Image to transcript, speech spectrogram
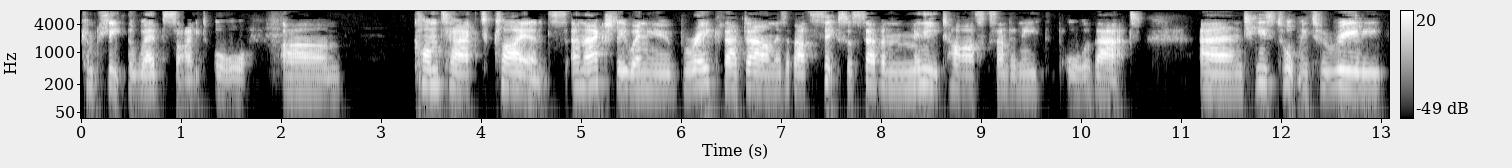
complete the website or um, contact clients. And actually, when you break that down, there's about six or seven mini tasks underneath all of that. And he's taught me to really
